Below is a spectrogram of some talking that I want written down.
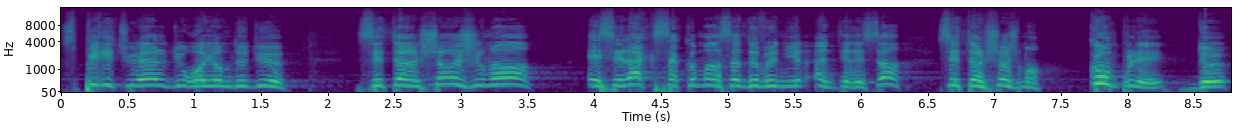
spirituelles du royaume de Dieu. C'est un changement et c'est là que ça commence à devenir intéressant, c'est un changement complet de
